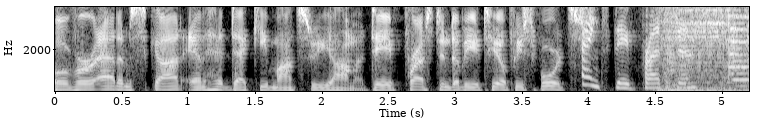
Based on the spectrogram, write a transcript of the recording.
over Adam Scott and Hideki Matsuyama. Dave Preston, WTOP Sports. Thanks, Dave Preston.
